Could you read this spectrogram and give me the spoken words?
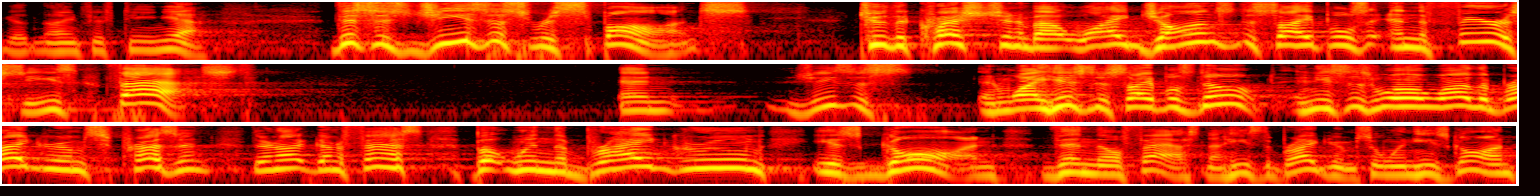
You got 915? Yeah. This is Jesus' response to the question about why John's disciples and the Pharisees fast. And Jesus, and why his disciples don't. And he says, Well, while the bridegroom's present, they're not going to fast. But when the bridegroom is gone, then they'll fast. Now, he's the bridegroom, so when he's gone,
